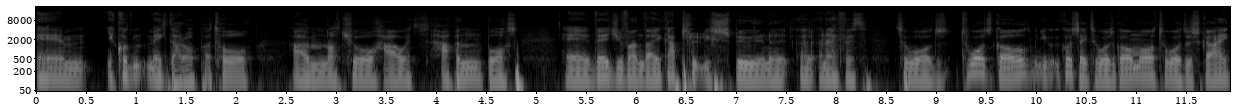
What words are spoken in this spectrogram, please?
Um, you couldn't make that up at all. I'm not sure how it happened, but uh, Virgil van Dijk absolutely spooning a, a, an effort towards towards goal. You could say towards goal, more towards the sky,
